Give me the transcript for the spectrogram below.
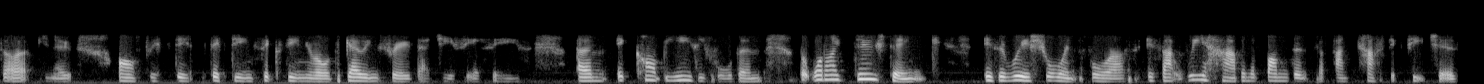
for you know our 15, 15 16 year olds going through their GCSEs. Um, it can't be easy for them, but what I do think is a reassurance for us is that we have an abundance of fantastic teachers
